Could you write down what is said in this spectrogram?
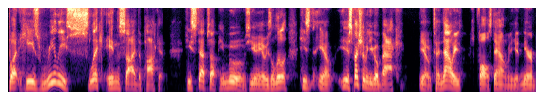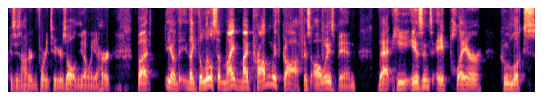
but he's really slick inside the pocket he steps up, he moves. You, know, he's a little, he's, you know, especially when you go back, you know, to now he falls down when you get near him because he's 142 years old and you don't want to get hurt. But, you know, the, like the little stuff, my, my problem with Goff has always been that he isn't a player who looks,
